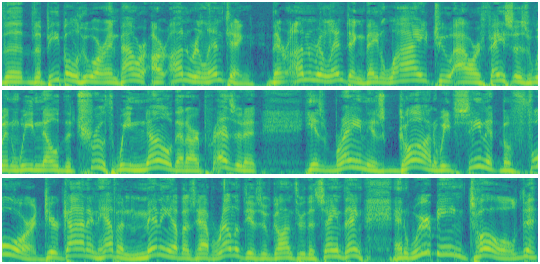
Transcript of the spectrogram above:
the the people who are in power are unrelenting. They're unrelenting. They lie to our faces when we know the truth. We know that our president his brain is gone. We've seen it before. Dear god in heaven many of us have relatives who've gone through the same thing. And we're being told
